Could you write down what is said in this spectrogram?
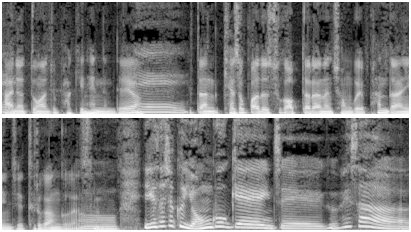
한 네. 4년 동안 좀 바뀐 했는데요. 네. 일단 계속 받을 수가 없다라는 정부의 판단이 이제 들어간 것 같습니다. 어, 이게 사실 그 영국의 이제 그 회사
